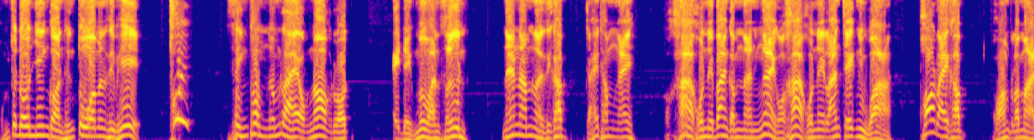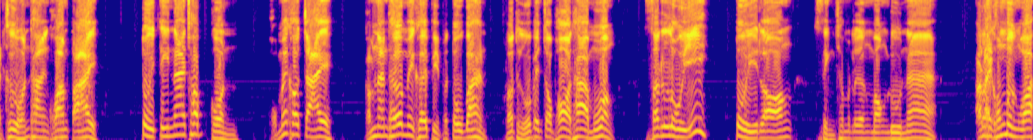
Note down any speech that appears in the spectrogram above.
ผมจะโดนยิงก่อนถึงตัวมันสิพี่ สิงห์ทมน้ำลายออกนอกรถ ไอเด็กเมื่อวันซืนแนะนำหน่อยสิครับ จะให้ทำไง ก็ฆ่าคนในบ้านกำนันง่ายกว่าฆ่าคนในร้านเจ๊กนี่ว่า เพราะอะไรครับ ความประมาทคือหนทางความตาย ตุยตีหน้าชอบกล ผมไม่เข้าใจ กำนันเธอไม่เคยปิดประตูบ้าน เพราะถือว่าเป็นเจ้าพ่อท่าม่วง สลุย ตุยร้อง สิงชำเลืองมองดูหน้า อะไรของมึงวะ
